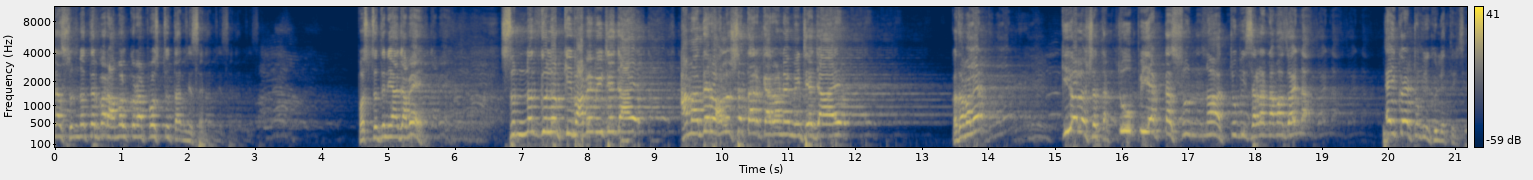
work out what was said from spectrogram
না, সুন্নতের পর আমল করার প্রস্তুত আর নিছেন প্রস্তুতি নেওয়া যাবে? সুন্নতগুলো কীভাবে মিটে যায়? আমাদের অলসতার কারণে মিটে যায়। কথা বলেন? কি অলসতা? টুপি একটা সুন্নত। টুপি ছাড়া নামাজ হয় না। এই করে টুপি খুলে তুইছে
